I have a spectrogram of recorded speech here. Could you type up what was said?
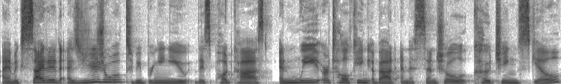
I am excited as usual to be bringing you this podcast, and we are talking about an essential coaching skill.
